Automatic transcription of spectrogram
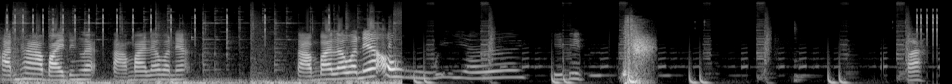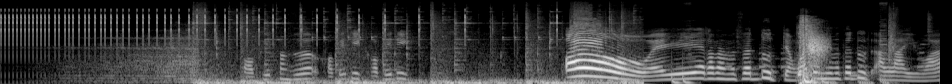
พันห้าใบหนึ่งแล้วสามใบแล้ววันเนี้ยสามใบแล้ววันเนี้ยโอ้ ไปขอเพชรบ้างเถอะขอเพชรอีกขอเพชรอีกโอ้ไอ้ทำไมมันสะดุดจังวะตรงนี้มันสะดุดอะไรวะ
